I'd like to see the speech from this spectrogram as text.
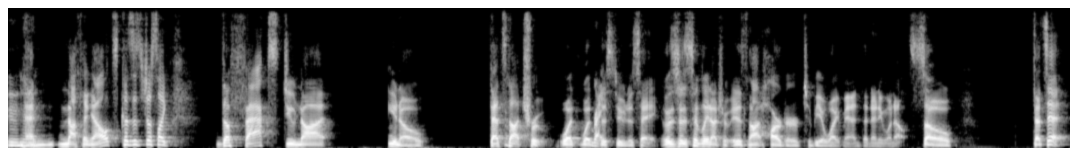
Mhm. and nothing else. Cause it's just like the facts do not, you know, that's not true. What what Right. this dude is saying. It's just simply not true. It is not harder to be a white man than anyone else. So that's it.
